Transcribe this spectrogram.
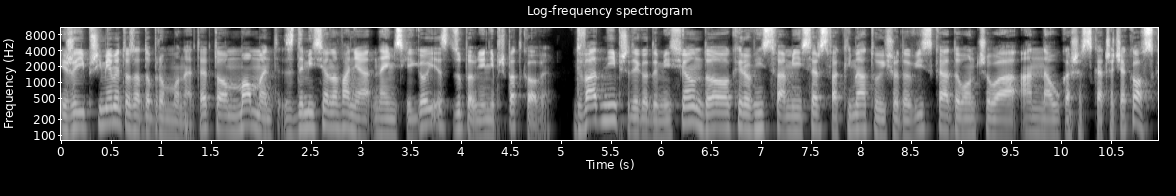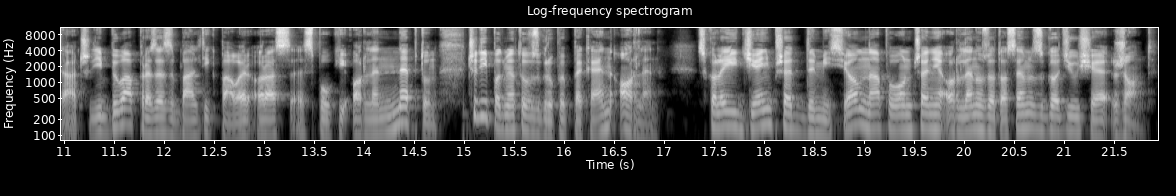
Jeżeli przyjmiemy to za dobrą monetę, to moment zdymisjonowania Naimskiego jest zupełnie nieprzypadkowy. Dwa dni przed jego dymisją do kierownictwa Ministerstwa Klimatu i Środowiska dołączyła Anna Łukaszewska-Trzeciakowska, czyli była prezes Baltic Power oraz spółki Orlen Neptun, czyli podmiotów z grupy PKN Orlen. Z kolei dzień przed dymisją na połączenie Orlenu z Lotosem zgodził się rząd.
